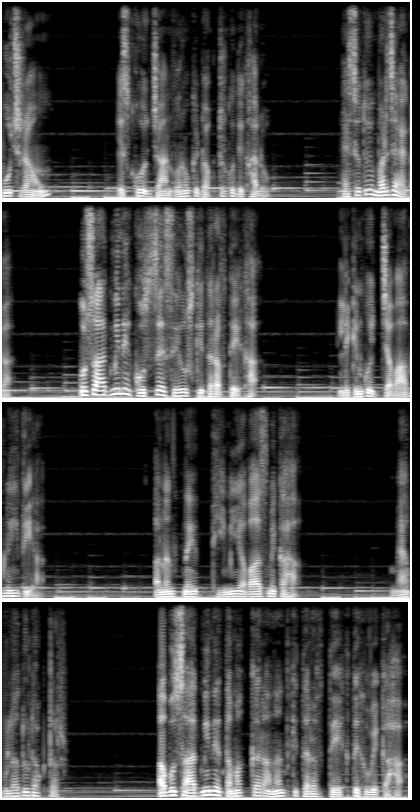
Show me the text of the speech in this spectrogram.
पूछ रहा हूँ, इसको जानवरों के डॉक्टर को दिखा लो, ऐसे तो ये मर जाएगा। उस आदमी ने गुस्से से उसकी तरफ़ देखा। लेकिन कोई जवाब नहीं दिया। अनंत ने धीमी आवाज़ में कहा, मैं बुला दू, डॉक्टर? अब उस आदमी ने तमक कर अनंत की तरफ़ देखते हुए कहा,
